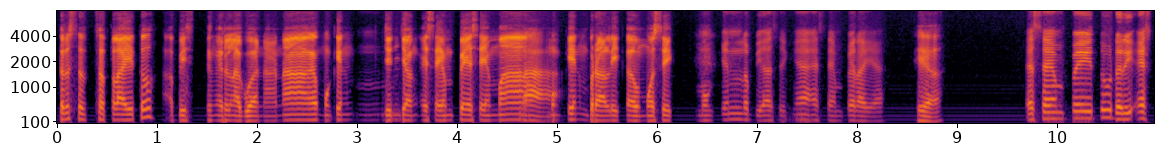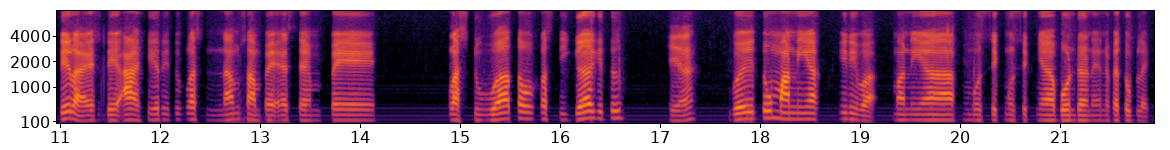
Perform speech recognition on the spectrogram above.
terus set- setelah itu habis dengerin lagu anak-anak mungkin Hmm. jenjang SMP SMA Nah. mungkin beralih ke musik Mungkin lebih asiknya SMP lah ya. ya SMP itu dari SD lah, SD akhir itu kelas 6 sampai SMP kelas 2 atau kelas 3 gitu. ya Gue itu maniak ini, Pak. Maniak musik-musiknya Bondan and Fatu Black.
